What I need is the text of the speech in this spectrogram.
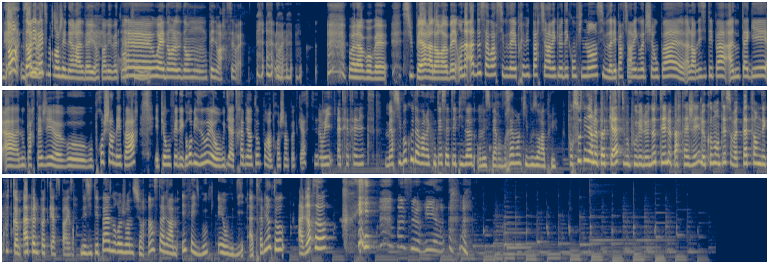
dans, dans les vêtements en général, d'ailleurs. Dans les vêtements. Ouais, dans, dans mon peignoir, c'est vrai. Voilà, bon ben super. Alors ben, on a hâte de savoir si vous avez prévu de partir avec le déconfinement, si vous allez partir avec votre chien ou pas. alors n'hésitez pas à nous taguer, à nous partager vos, vos, prochains départs. Et puis on vous fait des gros bisous et on vous dit à très bientôt pour un prochain podcast. Oui, à très très vite. Merci beaucoup d'avoir écouté cet épisode. On espère vraiment qu'il vous aura plu. Pour soutenir le podcast, vous pouvez le noter, le partager, le commenter sur votre plateforme d'écoute comme Apple Podcast par exemple. N'hésitez pas à nous rejoindre sur Instagram et Facebook et on vous dit à très bientôt. À bientôt. Ah, ce rire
